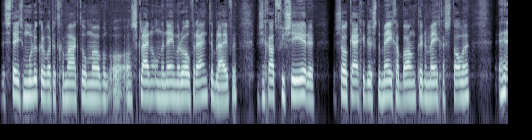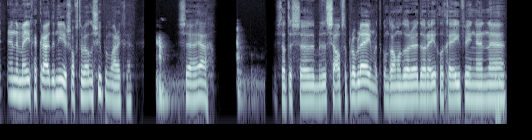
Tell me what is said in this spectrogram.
Dus steeds moeilijker wordt het gemaakt om als kleine ondernemer overeind te blijven. Dus je gaat fuseren. Dus zo krijg je dus de megabanken, de megastallen en, en de megakruideniers, oftewel de supermarkten. Ja. Dus uh, ja. Dus dat is hetzelfde probleem. Het komt allemaal door, door regelgeving en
